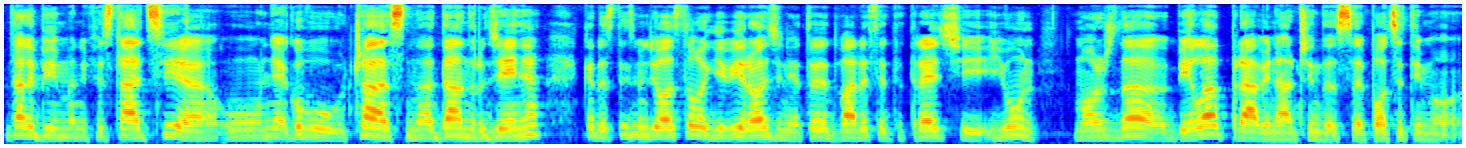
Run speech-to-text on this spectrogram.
Da li bi manifestacija u njegovu čas na dan rođenja, kada ste između ostalog i vi rođeni, a to je 23. jun, možda bila pravi način da se podsjetimo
